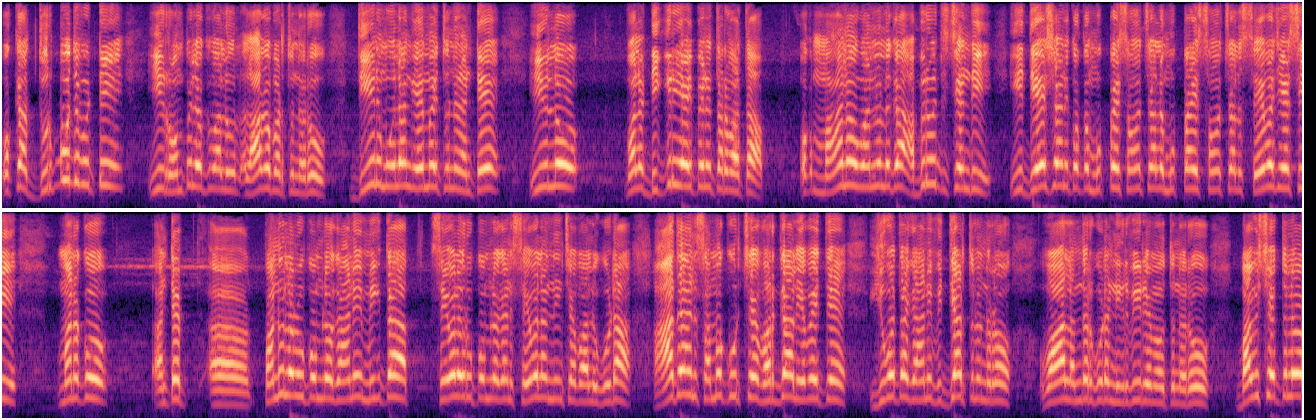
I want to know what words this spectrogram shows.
ఒక దుర్బుద్ధి పుట్టి ఈ రొంపిలోకి వాళ్ళు లాగబడుతున్నారు. దీని మూలంగా ఏమవుతున్నదంటే వీళ్ళు వాళ్ళ డిగ్రీ అయిపోయిన తర్వాత ఒక మానవ వనరులుగా అభివృద్ధి చెంది ఈ దేశానికి ఒక ముప్పై సంవత్సరాలు ముప్పై సంవత్సరాలు సేవ చేసి మనకు అంటే పనుల పన్నుల రూపంలో కానీ మిగతా సేవల రూపంలో కానీ సేవలు అందించే వాళ్ళు కూడా ఆదాయాన్ని సమకూర్చే వర్గాలు ఏవైతే యువత కానీ విద్యార్థులు ఉన్నారో వాళ్ళందరూ కూడా నిర్వీర్యం అవుతున్నారు భవిష్యత్తులో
